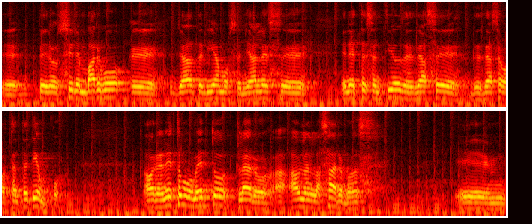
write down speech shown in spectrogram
Eh, pero sin embargo, ya teníamos señales en este sentido desde hace, desde hace bastante tiempo. Ahora, en este momento, claro, hablan las armas, eh,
